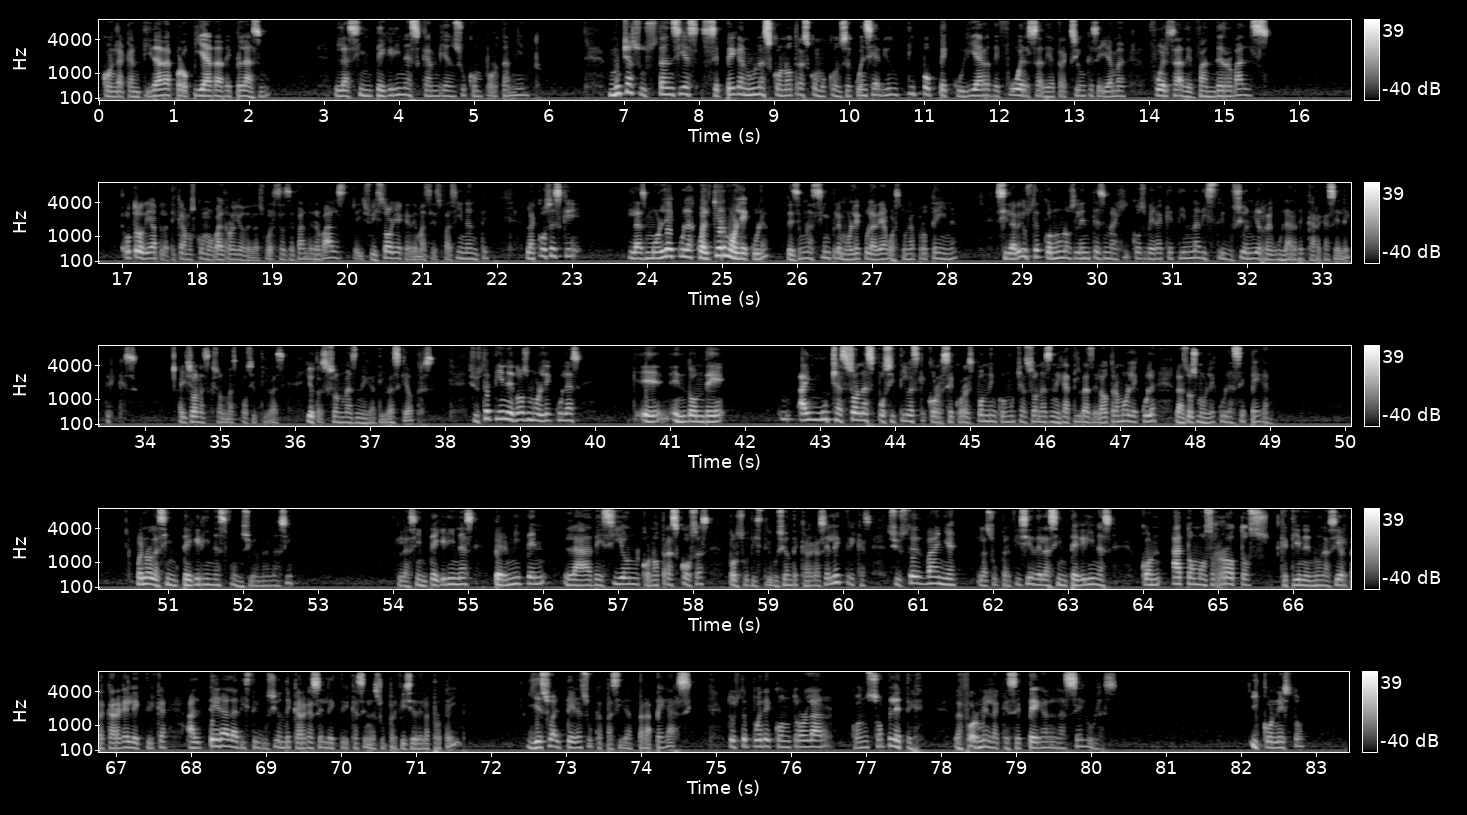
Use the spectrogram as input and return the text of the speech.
con la cantidad apropiada de plasma, las integrinas cambian su comportamiento. Muchas sustancias se pegan unas con otras como consecuencia de un tipo peculiar de fuerza de atracción que se llama fuerza de Van der Waals. Otro día platicamos cómo va el rollo de las fuerzas de Van der Waals y su historia, que además es fascinante. La cosa es que las moléculas, cualquier molécula, desde una simple molécula de agua hasta una proteína, si la ve usted con unos lentes mágicos, verá que tiene una distribución irregular de cargas eléctricas. Hay zonas que son más positivas y otras que son más negativas que otras. Si usted tiene dos moléculas eh, en donde hay muchas zonas positivas que se corresponden con muchas zonas negativas de la otra molécula, las dos moléculas se pegan. Bueno, las integrinas funcionan así. Las integrinas permiten la adhesión con otras cosas por su distribución de cargas eléctricas. Si usted baña la superficie de las integrinas con átomos rotos que tienen una cierta carga eléctrica, altera la distribución de cargas eléctricas en la superficie de la proteína. Y eso altera su capacidad para pegarse. Entonces usted puede controlar con soplete la forma en la que se pegan las células. Y con esto,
